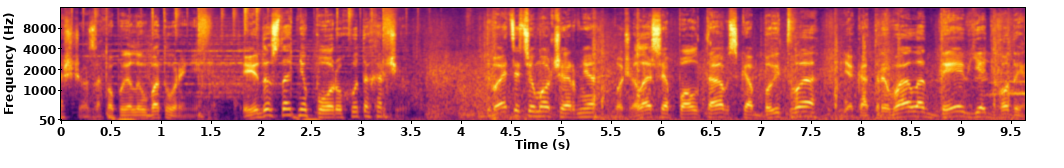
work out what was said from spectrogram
що захопили в Батурині, і достатньо пороху та харчів. 27 червня почалася Полтавська битва, яка тривала 9 годин.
